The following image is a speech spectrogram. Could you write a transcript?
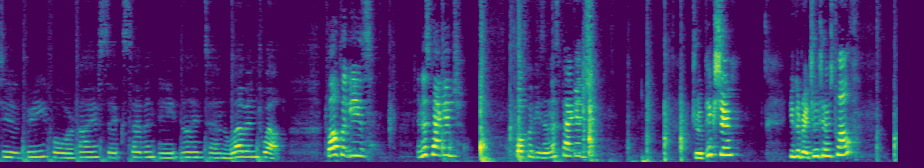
Two, three, four, five, six, seven, eight, nine, ten, eleven, twelve. Twelve cookies in this package. 12 cookies in this package. Drew a picture. You could write 2 times 12 or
